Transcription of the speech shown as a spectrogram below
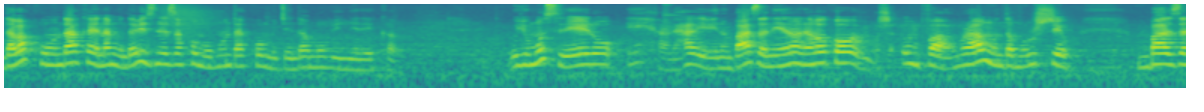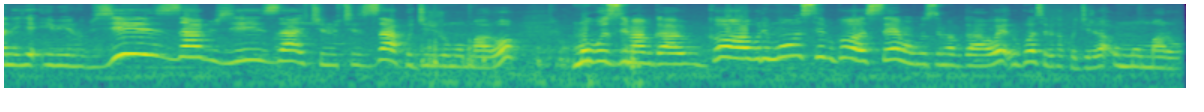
Ndabakunda kandi namwe ndabizi neza ko munkunda ko mugenda mubinyereka. Uyu munsi rero eh, ibintu mbazaniye noneho ko umva murankunda murusheho. Mbazaniye ibintu byiza byiza ikintu kizakugirira umumaro mu buzima bwawe bwo buri munsi bwose mu buzima bwawe rwose bikakugirira umumaro.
